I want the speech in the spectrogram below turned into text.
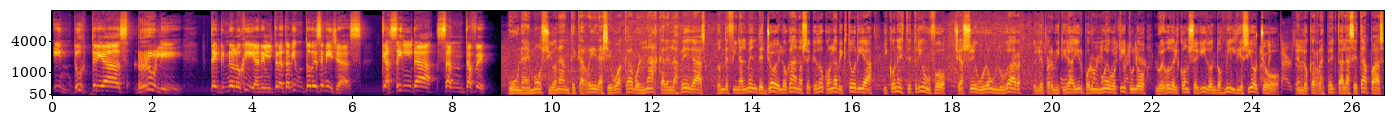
Industrias Ruli. Tecnología en el tratamiento de semillas. Casilda Santa Fe. Una emocionante carrera llevó a cabo el NASCAR en Las Vegas, donde finalmente Joey Logano se quedó con la victoria y con este triunfo se aseguró un lugar que le permitirá ir por un nuevo título luego del conseguido en 2018. En lo que respecta a las etapas,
